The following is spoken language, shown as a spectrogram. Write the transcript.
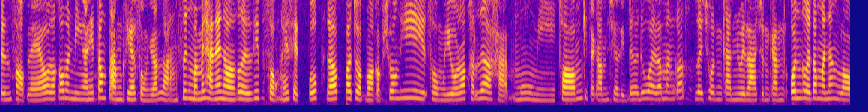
เป็นสอบแล้ว แล้วก็มันมีงานที่ต้องตามเคลียร์ส่งย้อนหลัง ซึ่งมันไม่ทันแน่นอนก็เลยรีบส่งให้เสร็จปุ๊บแล้วประจวบเหมาะกับช่วงที่ส่งวิดีโอรอบคัดเลือกค่ะ มู่มีซ้อมกิจกรรมเชียร์ลีดเดอร์ด้วย แล้วมันก็เลยชนกันเวลาชนกันอ้นก็เลยต้องมานั่งรอ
